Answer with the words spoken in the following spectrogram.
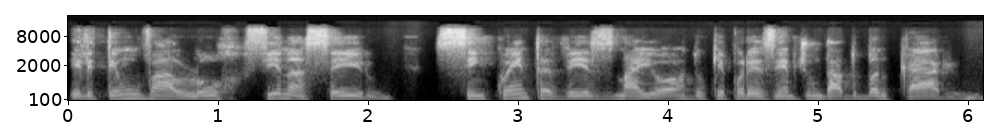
ele tem um valor financeiro 50 vezes maior do que, por exemplo, de um dado bancário.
